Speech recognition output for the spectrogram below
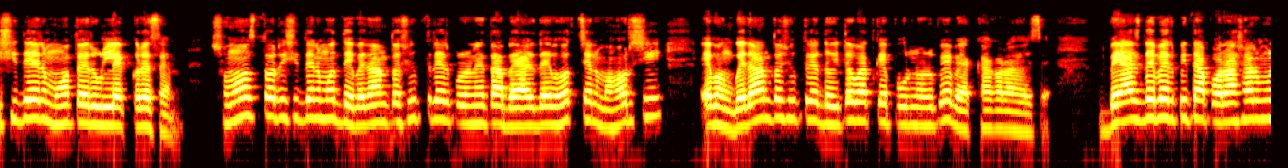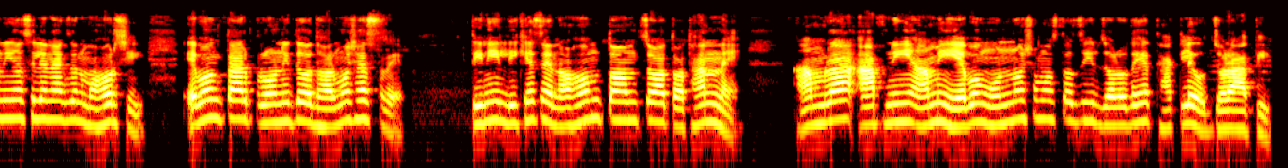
ঋষিদের মতের উল্লেখ করেছেন। সমস্ত ঋষিদের মধ্যে বেদান্ত সূত্রের প্রণেতা ব্যাসদেব হচ্ছেন মহর্ষি এবং বেদান্ত সূত্রে দ্বৈতবাদকে পূর্ণরূপে ব্যাখ্যা করা হয়েছে। ব্যাসদেবের পিতা পরাশর মুনিও ছিলেন একজন মহর্ষি। এবং তার প্রণীত ধর্মশাস্ত্রে তিনি লিখেছেন, অহম তম চ তথান্নে। আমরা, আপনি, আমি এবং অন্য সমস্ত জীব জড়দেহে থাকলেও জড়াতীত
